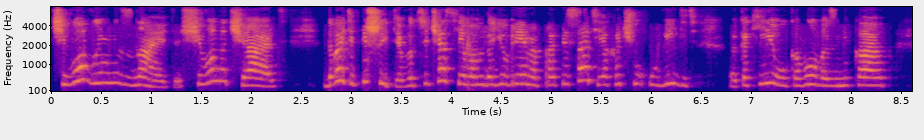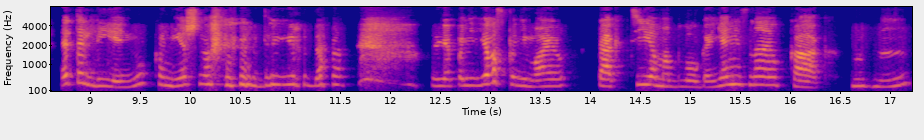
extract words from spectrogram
чего вы не знаете, с чего начать. Давайте пишите, вот сейчас я вам даю время прописать, я хочу увидеть, какие у кого возникают это лень. Ну, конечно, Дамир, да. Я, пони... я вас понимаю. Так, тема блога. Я не знаю как. Угу.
